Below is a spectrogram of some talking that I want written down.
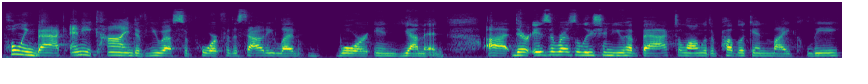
pulling back any kind of U.S. support for the Saudi-led war in Yemen. Uh, there is a resolution you have backed along with Republican Mike Lee.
